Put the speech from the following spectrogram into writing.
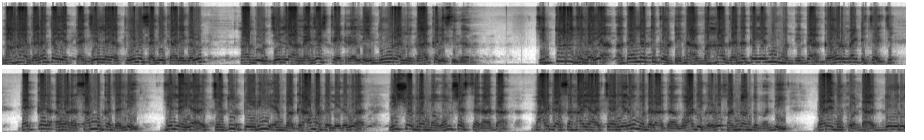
ಮಹಾಘನತೆಯತ್ತ ಜಿಲ್ಲೆಯ ಪೊಲೀಸ್ ಅಧಿಕಾರಿಗಳು ಹಾಗೂ ಜಿಲ್ಲಾ ಮ್ಯಾಜಿಸ್ಟ್ರೇಟ್ ರಲ್ಲಿ ದೂರನ್ನು ದಾಖಲಿಸಿದರು. ಚಿತ್ತೂರು ಜಿಲ್ಲೆಯ ಅದಾಲತ್ ಕೋರ್ಟಿನ ಮಹಾಘನತೆಯನ್ನು ಹೊಂದಿದ್ದ ಗವರ್ಮೆಂಟ್ ಜಡ್ಜ್ ಡೆಕ್ಕರ್ ಅವರ ಸಮ್ಮುಖದಲ್ಲಿ ಜಿಲ್ಲೆಯ ಚತುರ್ಪೇರಿ ಎಂಬ ಗ್ರಾಮದಲ್ಲಿರುವ ವಿಶ್ವಬ್ರಹ್ಮ ವಂಶಸ್ಥರಾದ ಮಾರ್ಗ ಸಹಾಯ ಆಚಾರ್ಯರು ಮೊದಲಾದ ವಾದಿಗಳು ಹನ್ನೊಂದು ಮಂದಿ ಬರೆದುಕೊಂಡ ದೂರು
